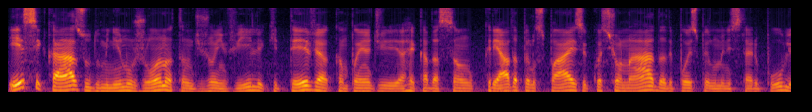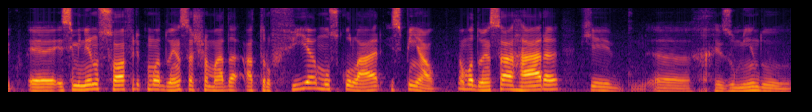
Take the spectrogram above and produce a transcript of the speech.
Esse caso do menino Jonathan de Joinville, que teve a campanha de arrecadação criada pelos pais e questionada depois pelo Ministério Público, é, esse menino sofre com uma doença chamada atrofia muscular espinhal. É uma doença rara que, uh, resumindo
